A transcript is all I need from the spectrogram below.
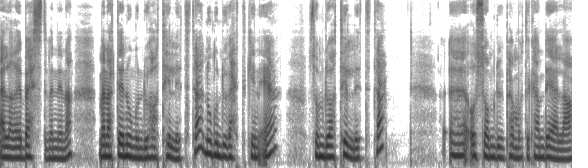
eller er bestevenninne, men at det er noen du har tillit til, noen du vet hvem er, som du har tillit til, eh, og som du på en måte kan dele,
